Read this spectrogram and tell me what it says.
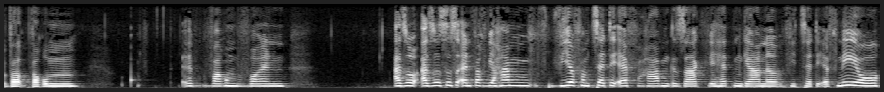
wa warum? Äh, warum wollen Also, also es ist einfach, wir haben, wir vom ZDF haben gesagt, wir hätten gerne wie ZDF Neo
